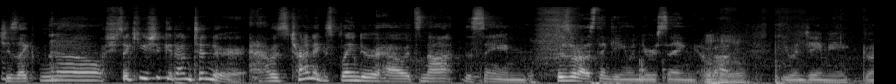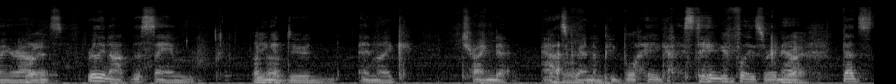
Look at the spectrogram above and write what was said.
She's like, "No." She's like, "You should get on Tinder." And I was trying to explain to her how it's not the same. This is what I was thinking when you were saying about Mhm. you and Jamie going around. Right. It's really not the same being a Uh-huh. dude and like trying to ask Uh-huh. random people, "Hey, can I stay at your place right now?" Right. That's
